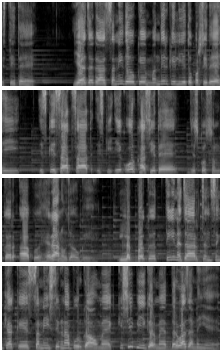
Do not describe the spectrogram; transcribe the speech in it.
स्थित है। यह जगह सनी देव के मंदिर के लिए तो प्रसिद्ध है ही इसके साथ साथ इसकी एक और खासियत है, जिसको सुनकर आप हैरान हो जाओगे। लगभग तीन हज़ार जनसंख्या के सनी सिगनापुर गाँव में किसी भी घर में दरवाज़ा नहीं है।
